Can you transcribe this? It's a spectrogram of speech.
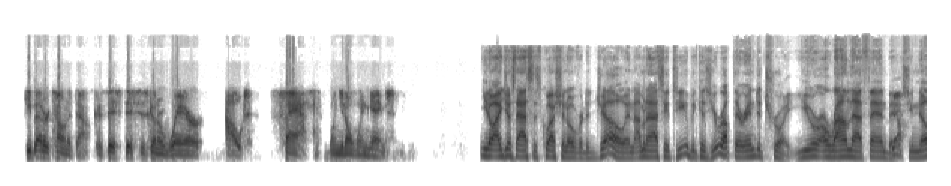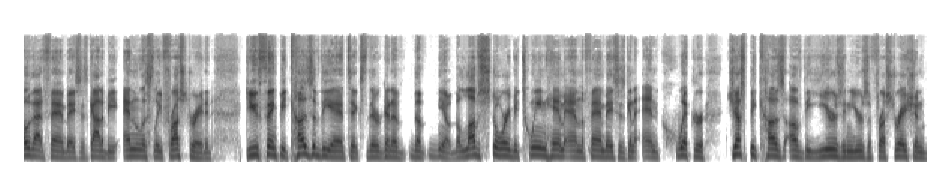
he better tone it down because this this is going to wear out fast when you don't win games you know, I just asked this question over to Joe, and I'm going to ask it to you because you're up there in Detroit. You're around that fan base. Yeah. You know that fan base has got to be endlessly frustrated. Do you think because of the antics, they're going to the you know the love story between him and the fan base is going to end quicker just because of the years and years of frustration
